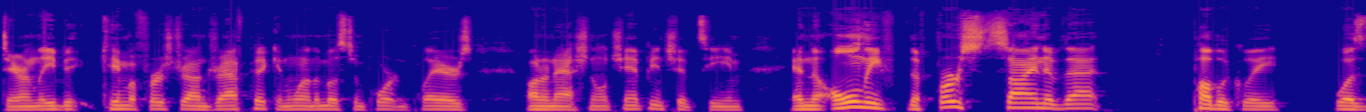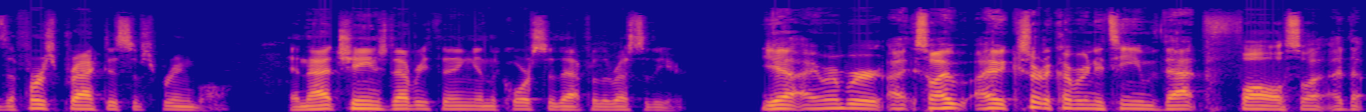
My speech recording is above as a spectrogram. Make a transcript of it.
Darron Lee became a first round draft pick and one of the most important players on a national championship team. And the only the first sign of that publicly was the first practice of spring ball. And that changed everything in the course of that for the rest of the year. Yeah, I remember. I, so I, I started covering the team that fall. So I, that,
